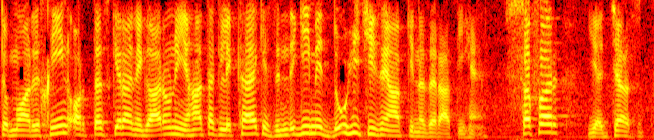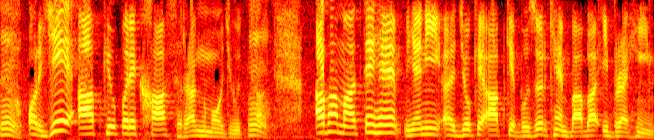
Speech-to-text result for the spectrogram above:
تو مورخین اور تذکرہ نگاروں نے یہاں تک لکھا ہے کہ زندگی میں دو ہی چیزیں آپ کی نظر آتی ہیں سفر یا جذب۔ اور یہ آپ کے اوپر ایک خاص رنگ موجود تھا۔ اب ہم آتے ہیں یعنی جو کہ آپ کے بزرگ ہیں بابا ابراہیم۔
